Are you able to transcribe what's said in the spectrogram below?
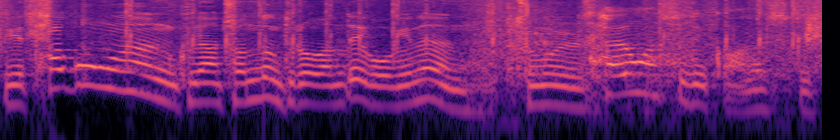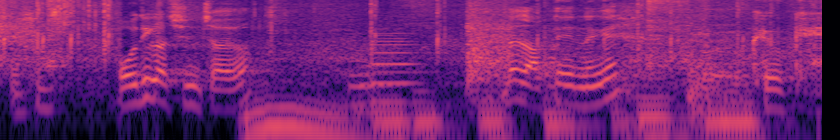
이게 타공은 그냥 전등 들어간데 거기는 등을 사용할 수도 있고 안 할 수도 있어서 어디가 진짜요? 맨 앞에 있는 게? 오케이 오케이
